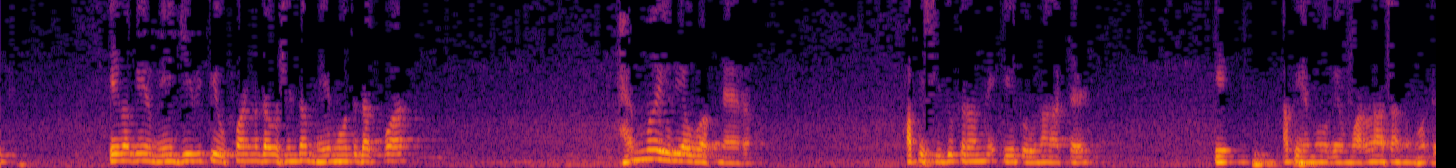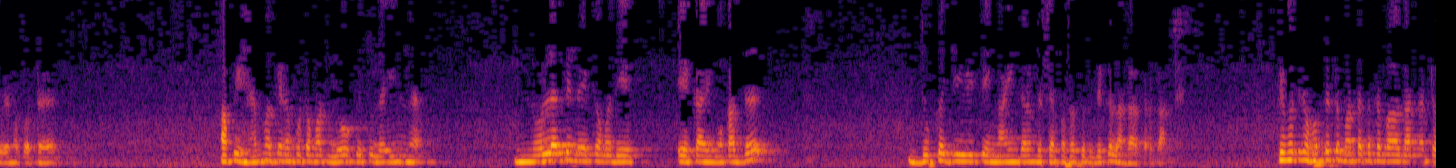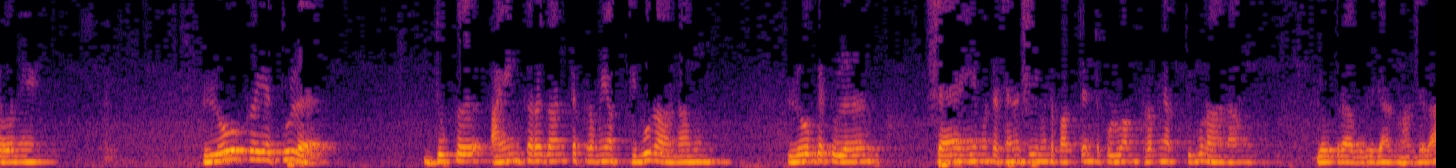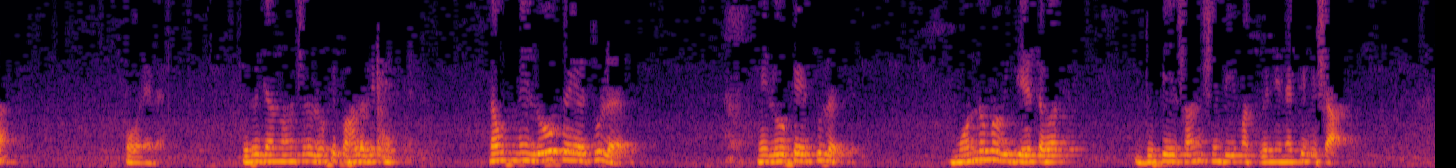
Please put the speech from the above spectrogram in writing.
ඒ වගේ මේ ජීවිතයේ උපන්න දවසේ ඉඳන් මේ මොහොත දක්වා හැම ඉරියව්වක් නැර. අපි සිදු කරන්නේ ඒක වුණාට ඒ අපි හැමෝගේම මරණාසන්න මොහොත වෙනකොට අපි හැම කෙනෙකුටම ලෝකෙ තුල ඉන්න නොලැබෙන එකම දේ ඒකයි. මොකද්ද? දුක ජීවිතෙන් අයින් කරන්න සැප සතුට දෙක ළඟා කර ගන්න. පින්වත්නි හොඳට මතක තබා ගන්නට ඕනේ ලෝකය තුල දුක අයින් කරගන්න ක්‍රමයක් තිබුණා නම් ලෝකෙ තුල සෑහීමට සැනසීමටපත් වෙන්න පුළුවන් ක්‍රමයක් තිබුණා නම් ලෝතර බුදුජාන් වහන්සේලා ඕනේ නැහැ. බුදුජාන් වහන්සේලා ලෝකෙ පහළ වෙන්නේ නමුත් මේ ලෝකය තුල මේ ලෝකයේ තුල මොනම විදිහටවත් දුකේ සංසිඳීමක් වෙන්නේ නැති නිසා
